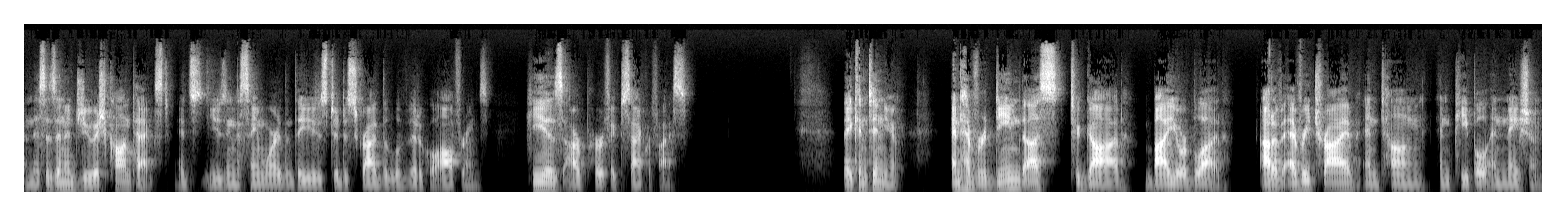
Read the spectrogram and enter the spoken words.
And this is in a Jewish context. It's using the same word that they used to describe the Levitical offerings. He is our perfect sacrifice. They continue, and have redeemed us to God by your blood out of every tribe and tongue and people and nation,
